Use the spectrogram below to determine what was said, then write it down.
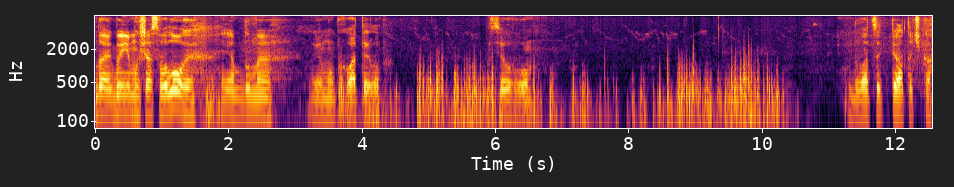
Да, якби йому зараз вологи, я б думаю, йому б хватило б всього. 25-очка.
